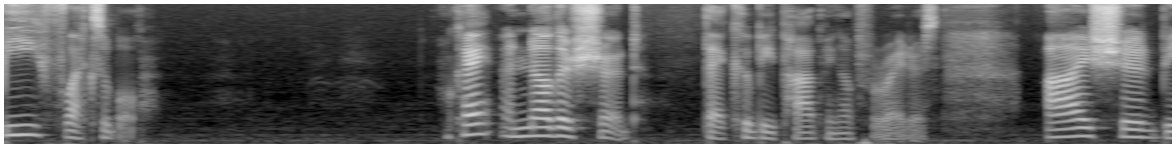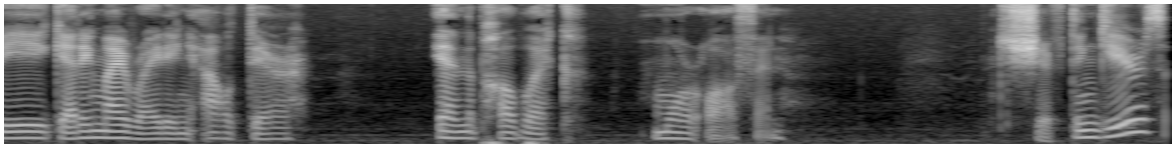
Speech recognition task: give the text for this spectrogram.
Be flexible. Okay? Another should that could be popping up for writers. I should be getting my writing out there in the public more often. Shifting gears,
